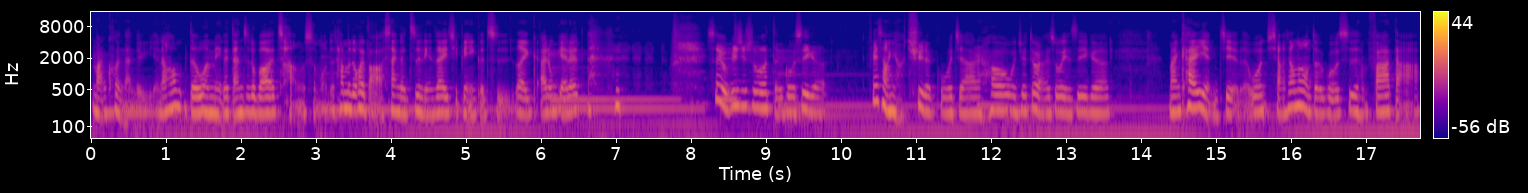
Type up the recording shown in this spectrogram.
蛮困难的语言。然后德文每个单字都不知道在藏什么的，他们都会把三个字连在一起变一个字，like I don't get it。所以我必须说，德国是一个非常有趣的国家。然后我觉得对我来说也是一个蛮开眼界的。我想象那种德国是很发达，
